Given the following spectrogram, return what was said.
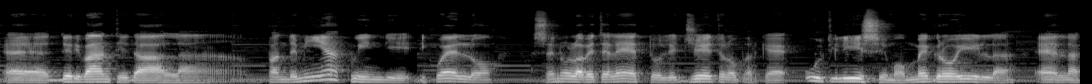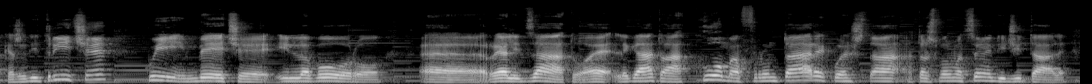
eh, derivanti dalla pandemia, quindi di quello se non l'avete letto leggetelo perché è utilissimo, McGraw Hill è la casa editrice Qui invece il lavoro eh, realizzato è legato a come affrontare questa trasformazione digitale.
